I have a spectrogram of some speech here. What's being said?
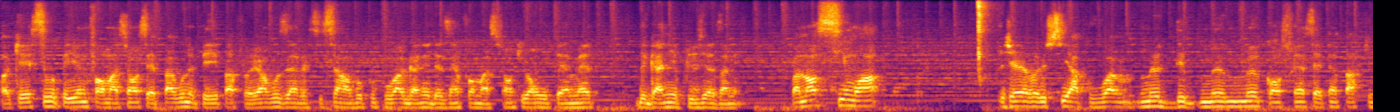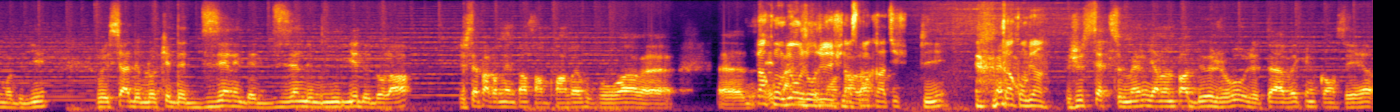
OK? Si vous payez une formation, c'est pas vous ne payez pas Florian, vous investissez en vous pour pouvoir gagner des informations qui vont vous permettre de gagner plusieurs années. Pendant six mois, j'ai réussi à pouvoir me, me, me construire un certain parc immobilier réussi à débloquer des dizaines et des dizaines de milliers de dollars. Je ne sais pas combien de temps ça me prendrait pour pouvoir. Euh, euh, tu as combien aujourd'hui de financement créatif Puis, Tu as combien? Juste cette semaine, il n'y a même pas deux jours, j'étais avec une conseillère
